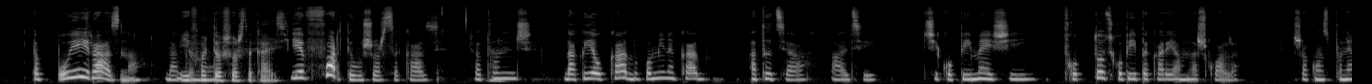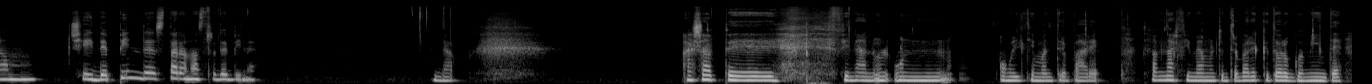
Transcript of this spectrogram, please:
o iei razna. Dacă e nu. foarte ușor să cazi. E foarte ușor să cazi. Și atunci, da. dacă eu cad, după mine cad atâția alții. Și copiii mei și co- toți copiii pe care i-am la școală. Așa cum spuneam, și ei depind de starea noastră de bine. Da. Așa pe final, un, un, o ultimă întrebare. De fapt, n-ar fi mai mult o întrebare cât o rugăminte.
